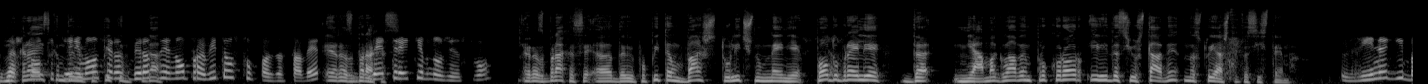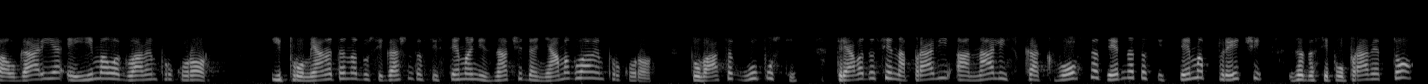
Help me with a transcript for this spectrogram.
Накрая искам те да не могат да се разбират да. за едно правителство, па за съвет. Е, две трети мнозинство. Разбраха се. А, да ви попитам вашето лично мнение. По-добре ли е да няма главен прокурор или да си остане настоящата система? Винаги България е имала главен прокурор. И промяната на досегашната система не значи да няма главен прокурор. Това са глупости. Трябва да се направи анализ какво в съдебната система пречи, за да се поправят то,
